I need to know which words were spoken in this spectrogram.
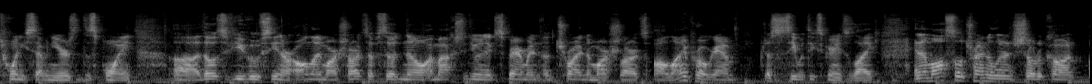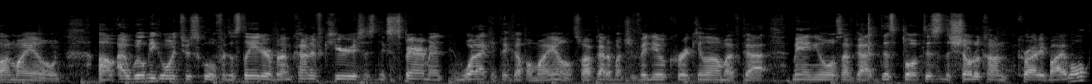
27 years at this point. Uh, those of you who've seen our online martial arts episode know I'm actually doing an experiment of trying the martial arts online program just to see what the experience is like. And I'm also trying to learn Shotokan on my own. Um, I will be going to school for this later, but I'm kind of curious as an experiment what I can pick up on my own. So I've got a bunch of video curriculum, I've got manuals, I've got this book. This is the Shotokan Karate Bible.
